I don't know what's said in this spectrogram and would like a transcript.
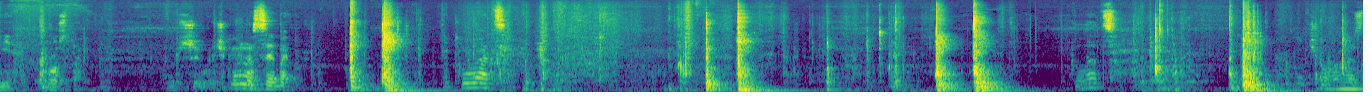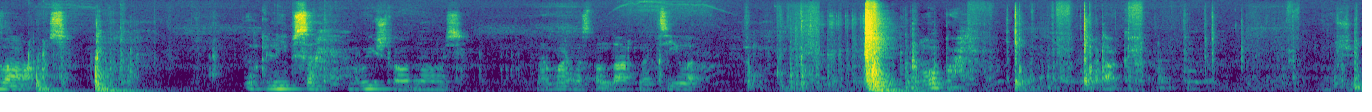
Є просто обшивочкою на себе. Клац. Клац. Нічого не зламалось. Кліпса вийшла одна ось. Нормальна, стандартна, ціла. Опа. Так. Щоб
